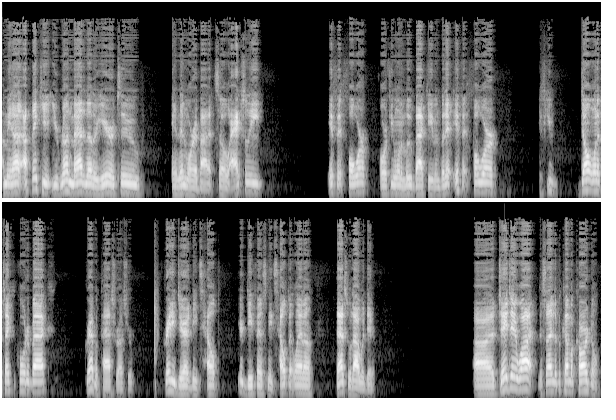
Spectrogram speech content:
I mean, I, I think you, you run Matt another year or two and then worry about it. So actually, if at four, or if you want to move back even, but if at four, if you don't want to take a quarterback, grab a pass rusher. Grady Jarrett needs help. Your defense needs help, Atlanta. That's what I would do. Uh, J.J. Watt decided to become a Cardinal,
